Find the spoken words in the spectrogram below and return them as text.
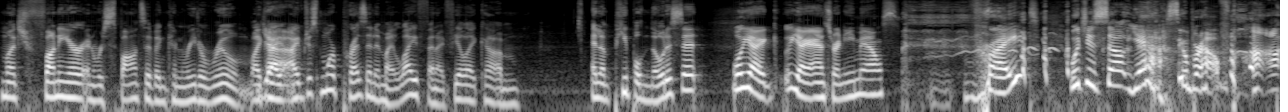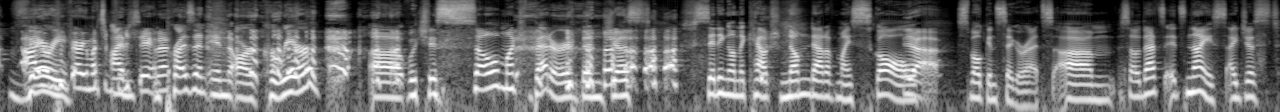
much funnier and responsive and can read a room. Like Yeah. I, I'm just more present in my life, and I feel like um, and um, people notice it. Well, yeah, yeah, answering emails, right? Which is so yeah, super helpful. very I very much appreciate I'm it. present in our career, uh, which is so much better than just sitting on the couch, numbed out of my skull, Yeah. smoking cigarettes. Um, so that's it's nice. I just,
